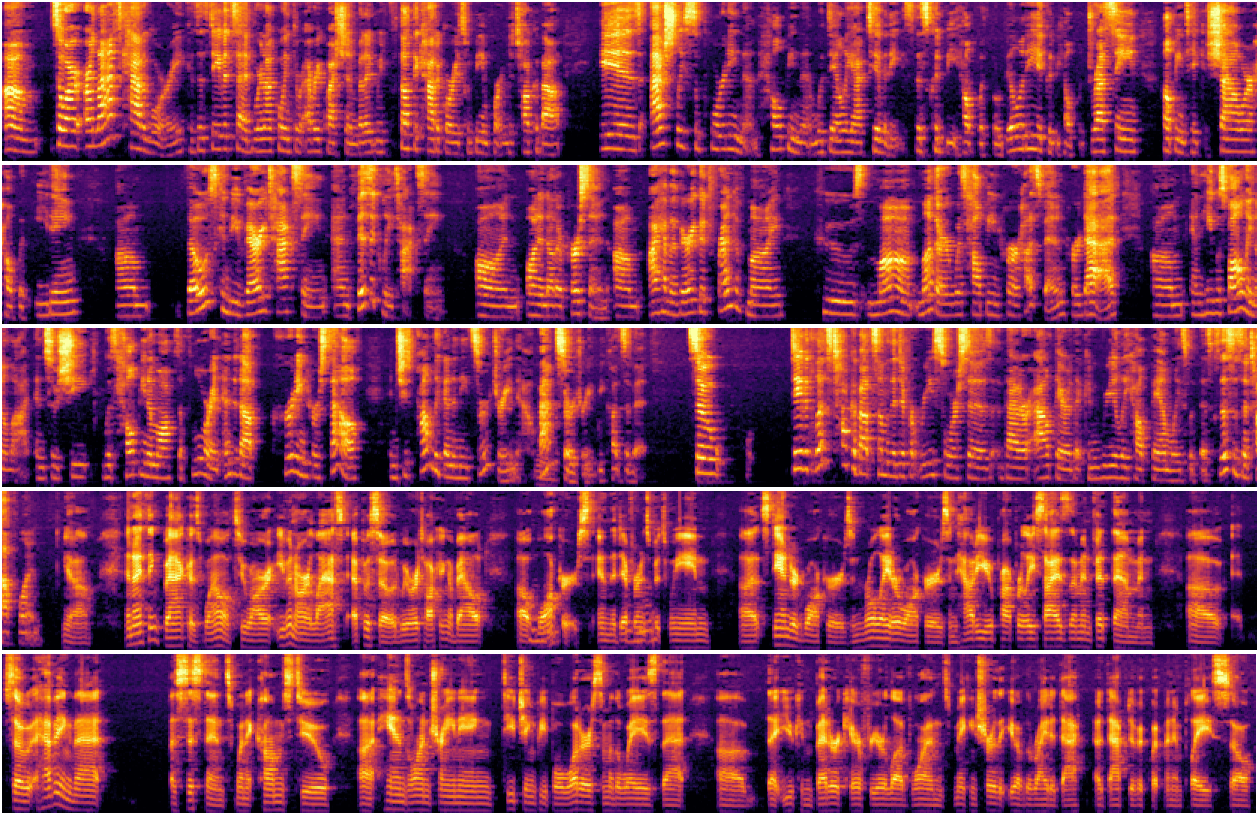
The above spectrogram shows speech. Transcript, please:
Um, so our, our last category, because as David said, we're not going through every question, but I, we thought the categories would be important to talk about, is actually supporting them, helping them with daily activities. This could be help with mobility, it could be help with dressing, helping take a shower, help with eating. Um, those can be very taxing and physically taxing on on another person. Um, I have a very good friend of mine whose mom mother was helping her husband, her dad, um, and he was falling a lot, and so she was helping him off the floor and ended up hurting herself, and she's probably going to need surgery now, back mm. surgery because of it. So David, let's talk about some of the different resources that are out there that can really help families with this, because this is a tough one. Yeah. And I think back as well to our even our last episode, we were talking about uh, mm-hmm. walkers and the difference mm-hmm. between uh, standard walkers and rollator walkers and how do you properly size them and fit them. And uh, so having that assistance when it comes to uh, hands-on training, teaching people what are some of the ways that uh, that you can better care for your loved ones, making sure that you have the right adapt- adaptive equipment in place. So,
